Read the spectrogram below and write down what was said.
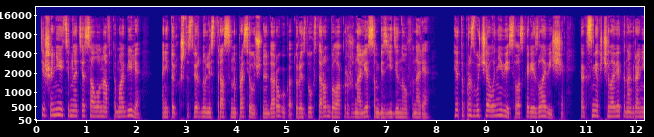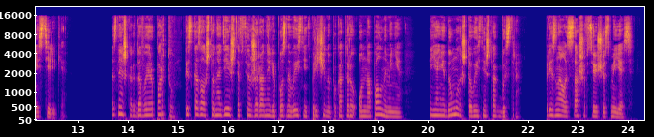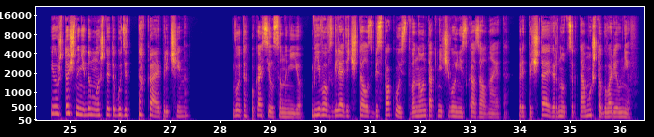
В тишине и темноте салона автомобиля они только что свернули с трассы на проселочную дорогу, которая с двух сторон была окружена лесом без единого фонаря. Это прозвучало не весело, а скорее зловеще, как смех человека на грани истерики. «Знаешь, когда в аэропорту ты сказал, что надеешься все же рано или поздно выяснить причину, по которой он напал на меня, я не думала, что выяснишь так быстро», призналась Саша, все еще смеясь. «И уж точно не думала, что это будет такая причина». Войтах покосился на нее. В его взгляде читалось беспокойство, но он так ничего и не сказал на это, предпочитая вернуться к тому, что говорил Нев.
